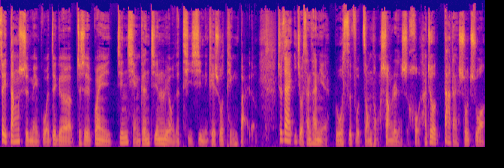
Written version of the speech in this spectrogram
所以当时美国这个就是关于金钱跟金流的体系，你可以说停摆了。就在一九三三年，罗斯福总统上任的时候，他就大胆说出哦，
